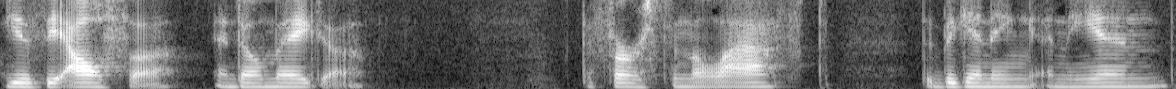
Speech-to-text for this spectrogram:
He is the Alpha and Omega, the first and the last, the beginning and the end,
